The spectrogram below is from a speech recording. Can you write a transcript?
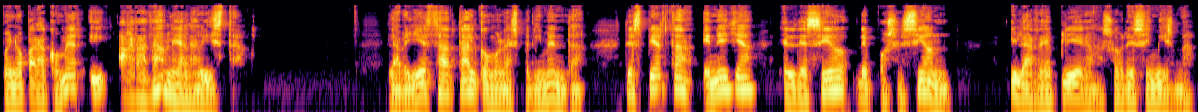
bueno para comer y agradable a la vista. La belleza, tal como la experimenta, despierta en ella el deseo de posesión y la repliega sobre sí misma.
